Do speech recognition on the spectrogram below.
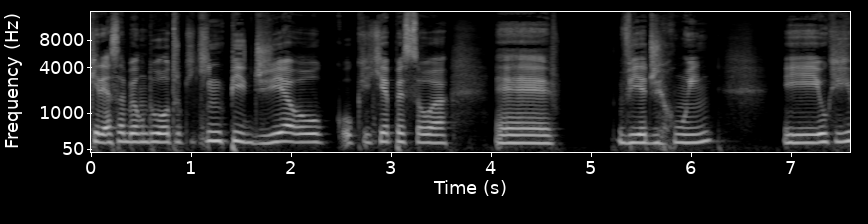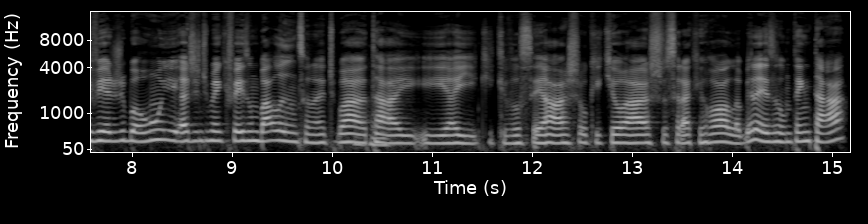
queria saber um do outro o que, que impedia ou o que, que a pessoa é, via de ruim e o que, que via de bom. E a gente meio que fez um balanço, né? Tipo, ah, tá, e, e aí, o que, que você acha? O que, que eu acho? Será que rola? Beleza, vamos tentar.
